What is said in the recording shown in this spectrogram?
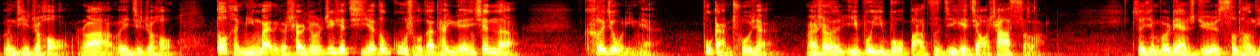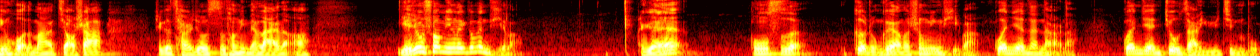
问题之后，是吧？危机之后都很明白这个事儿，就是这些企业都固守在它原先的窠臼里面，不敢出去，完事儿一步一步把自己给绞杀死了。最近不是电视剧《司藤》挺火的吗？绞杀这个词儿就是《司藤》里面来的啊，也就说明了一个问题了：人、公司、各种各样的生命体吧，关键在哪儿呢？关键就在于进步。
